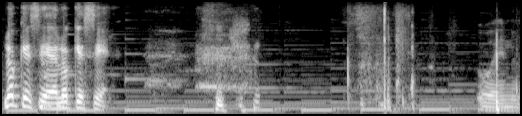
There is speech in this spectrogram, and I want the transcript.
Lo que sea, lo que sea. Bueno.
